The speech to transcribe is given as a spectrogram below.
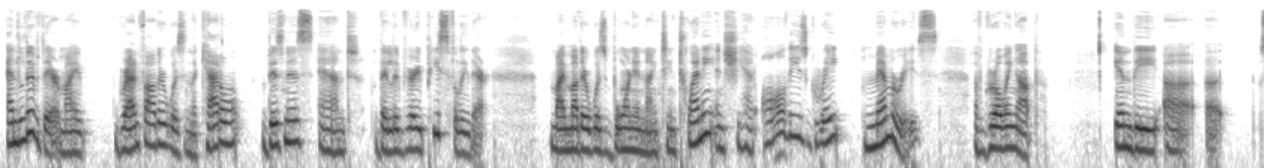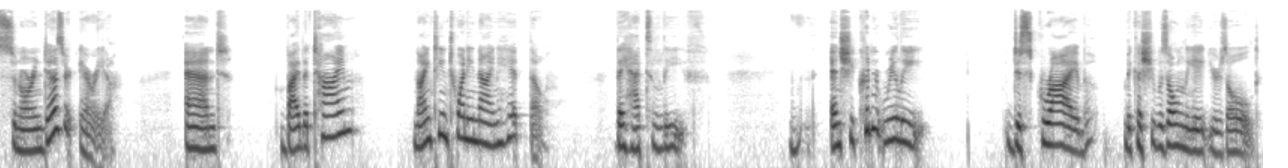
and lived there. My grandfather was in the cattle business and they lived very peacefully there. My mother was born in 1920 and she had all these great memories of growing up in the uh, uh, Sonoran Desert area. And by the time 1929 hit, though, they had to leave. And she couldn't really describe, because she was only eight years old,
